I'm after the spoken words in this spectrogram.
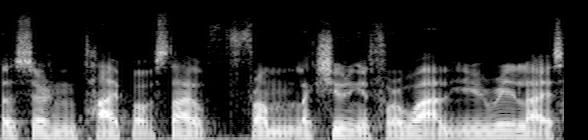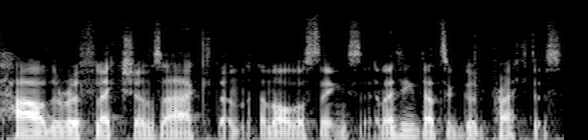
a, certain type of style from like shooting it for a while. You realize how the reflections act and, and all those things, and I think that's a good practice.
